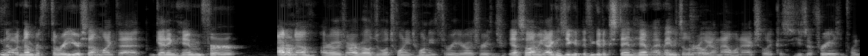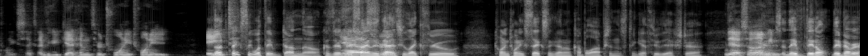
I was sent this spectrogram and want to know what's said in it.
you know a number three or something like that, getting him for I don't know early are eligible twenty twenty three early free agent. Yeah, so I mean, I guess you could if you could extend him. eh, Maybe it's a little early on that one actually because he's a free agent twenty twenty six. If you could get him through twenty twenty eight, that's basically what they've done though, because they're Yeah, they're signing the guys who like through 2026 and got a couple options to get through the extra. yeah. So I mean, and they've they don't they've never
